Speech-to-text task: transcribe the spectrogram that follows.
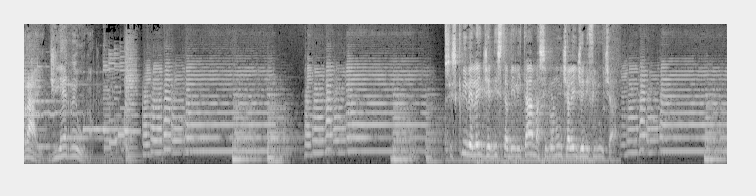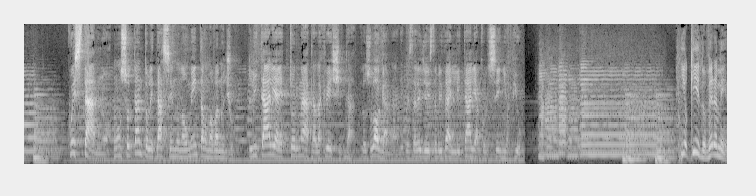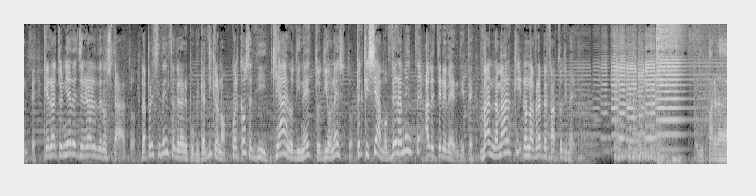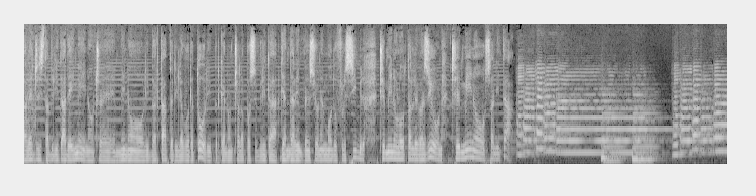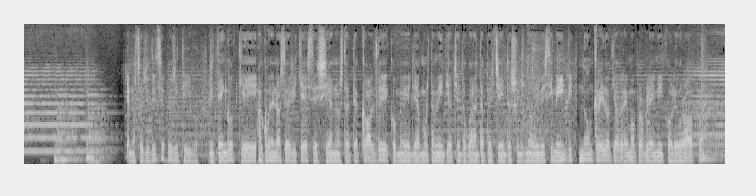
RAI GR1 Si scrive legge di stabilità ma si pronuncia legge di fiducia. Quest'anno non soltanto le tasse non aumentano ma vanno giù. L'Italia è tornata alla crescita. Lo slogan di questa legge di stabilità è l'Italia col segno più. Io chiedo veramente che il ragioniere generale dello Stato, la Presidenza della Repubblica dicano qualcosa di chiaro, di netto, di onesto, perché siamo veramente alle televendite. Vanna Marchi non avrebbe fatto di meglio. Pare la legge di stabilità dei meno, cioè meno libertà per i lavoratori perché non c'è la possibilità di andare in pensione in modo flessibile, c'è meno lotta all'evasione, c'è meno sanità. Il nostro giudizio è positivo. Ritengo che alcune nostre richieste siano state accolte, come gli ammortamenti al 140% sui nuovi investimenti. Non credo che avremo problemi con l'Europa.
